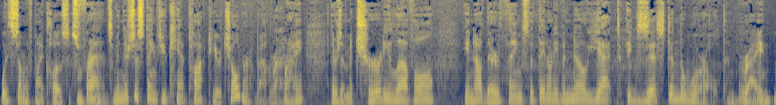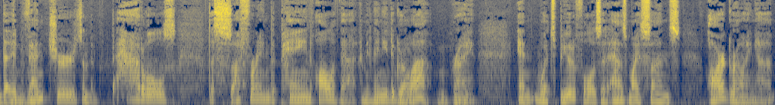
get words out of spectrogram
with some of my closest mm-hmm. friends. I mean, there's just things you can't talk to your children about, Right. right? There's a maturity level. You know, there are things that they don't even know yet exist in the world, mm-hmm. right? The mm-hmm. adventures and the battles, the suffering, the pain, all of that. I mean, they need to grow up, right? And what's beautiful is that as my sons are growing up,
